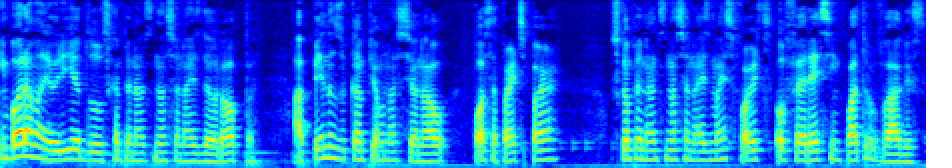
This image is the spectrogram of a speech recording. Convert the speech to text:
Embora a maioria dos campeonatos nacionais da Europa apenas o campeão nacional possa participar, os campeonatos nacionais mais fortes oferecem quatro vagas,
